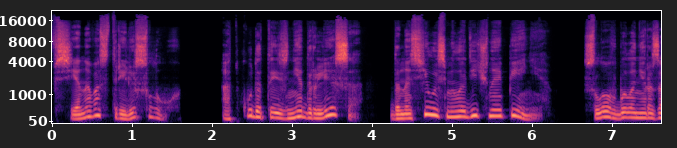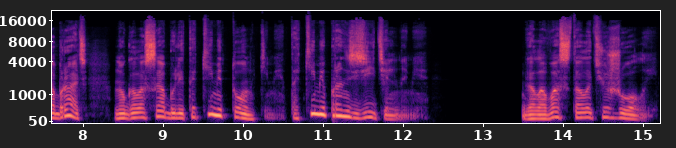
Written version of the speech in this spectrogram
Все навострили слух. Откуда-то из недр леса доносилось мелодичное пение. Слов было не разобрать, но голоса были такими тонкими, такими пронзительными. Голова стала тяжелой.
